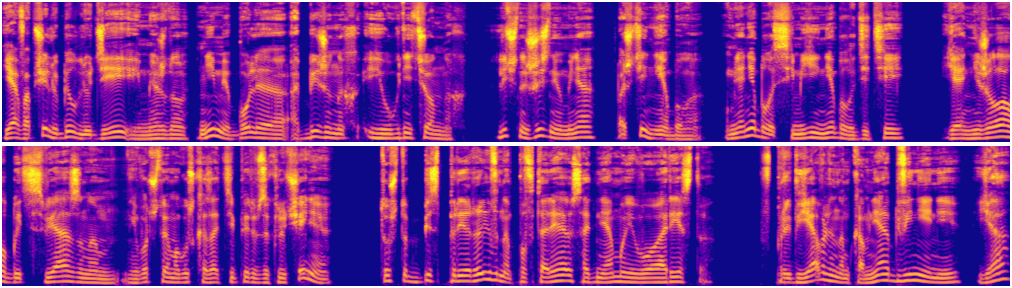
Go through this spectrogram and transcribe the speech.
Я вообще любил людей и между ними более обиженных и угнетенных. Личной жизни у меня почти не было. У меня не было семьи, не было детей. Я не желал быть связанным. И вот что я могу сказать теперь в заключение. То, что беспрерывно повторяю со дня моего ареста. В предъявленном ко мне обвинении я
